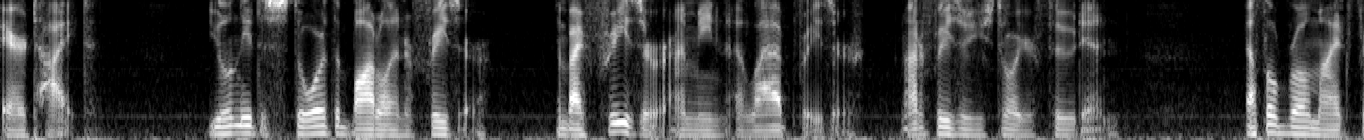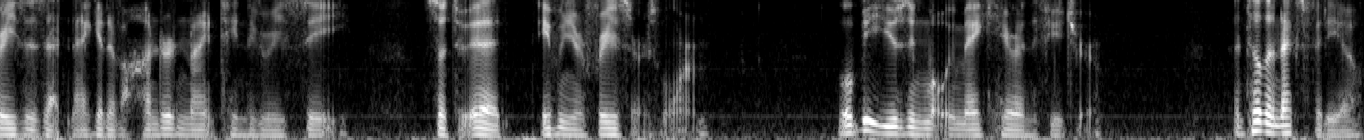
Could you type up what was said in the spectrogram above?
airtight. You will need to store the bottle in a freezer, and by freezer I mean a lab freezer, not a freezer you store your food in. Ethyl bromide freezes at negative 119 degrees C, so to it, even your freezer is warm. We'll be using what we make here in the future. Until the next video,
